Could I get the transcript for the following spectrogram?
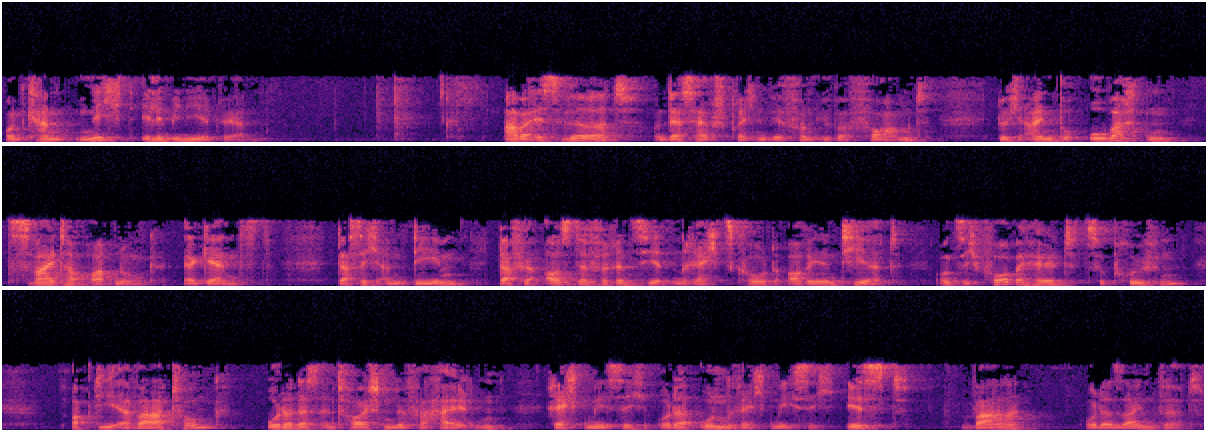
und kann nicht eliminiert werden. Aber es wird, und deshalb sprechen wir von überformt, durch ein Beobachten zweiter Ordnung ergänzt, das sich an dem dafür ausdifferenzierten Rechtscode orientiert und sich vorbehält zu prüfen, ob die Erwartung oder das enttäuschende Verhalten rechtmäßig oder unrechtmäßig ist, war oder sein wird.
